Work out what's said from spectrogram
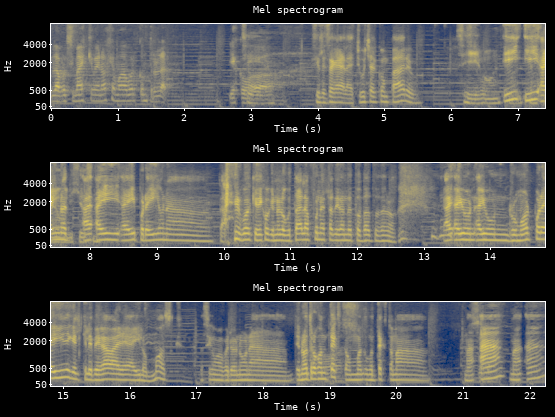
la próxima vez que me enoje me voy a poder controlar? Y es como, Sí. ah, Si le saca la chucha al compadre. Sí, po. Y, y hay, una, hay, hay por ahí una. El weón que dijo que no le gustaba la funa está tirando estos datos de nuevo. Hay, hay, un, hay un rumor por ahí de que el que le pegaba era a Elon Musk. Así como, pero en una en otro contexto, un, un contexto más. Más Sí. A, más A.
